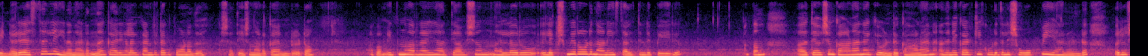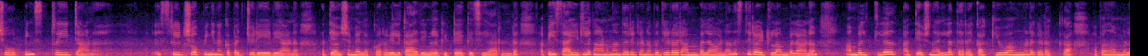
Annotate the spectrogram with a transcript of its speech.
പിന്നെ ഒരു രസമല്ലേ ഇങ്ങനെ നടന്ന് കാര്യങ്ങളൊക്കെ കണ്ടിട്ടൊക്കെ പോണത്. പക്ഷെ അത്യാവശ്യം നടക്കാനുണ്ട് കേട്ടോ. അപ്പം ഇതെന്ന് പറഞ്ഞു കഴിഞ്ഞാൽ അത്യാവശ്യം നല്ലൊരു ലക്ഷ്മി റോഡ് എന്നാണ് ഈ സ്ഥലത്തിന്റെ പേര്. അപ്പം അത്യാവശ്യം കാണാനൊക്കെ ഉണ്ട്. കാണാൻ അതിനെക്കാട്ടിൽ കൂടുതൽ ഷോപ്പ് ചെയ്യാനുണ്ട്. ഒരു ഷോപ്പിംഗ് സ്ട്രീറ്റാണ്. സ്ട്രീറ്റ് ഷോപ്പിങ്ങിനൊക്കെ പറ്റിയൊരു ഏരിയ ആണ് അത്യാവശ്യം വിലക്കുറവിൽ കാര്യങ്ങൾ കിട്ടുകയൊക്കെ ചെയ്യാറുണ്ട്. അപ്പോൾ ഈ സൈഡിൽ കാണുന്നത് ഒരു ഗണപതിയുടെ ഒരു അമ്പലമാണ്. അത് സ്ഥിരമായിട്ടുള്ള അമ്പലമാണ്. അമ്പലത്തിൽ അത്യാവശ്യം നല്ല തിരക്കാ. ക്യൂ അങ്ങോട്ട് കിടക്കുക. അപ്പോൾ നമ്മൾ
